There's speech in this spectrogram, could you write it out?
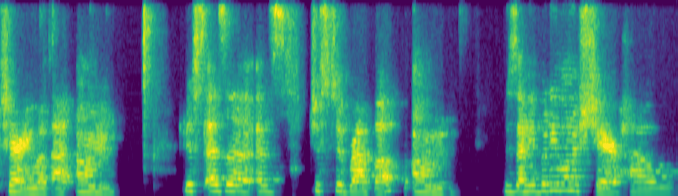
sharing about that. Um, just as a as just to wrap up, um, does anybody want to share how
